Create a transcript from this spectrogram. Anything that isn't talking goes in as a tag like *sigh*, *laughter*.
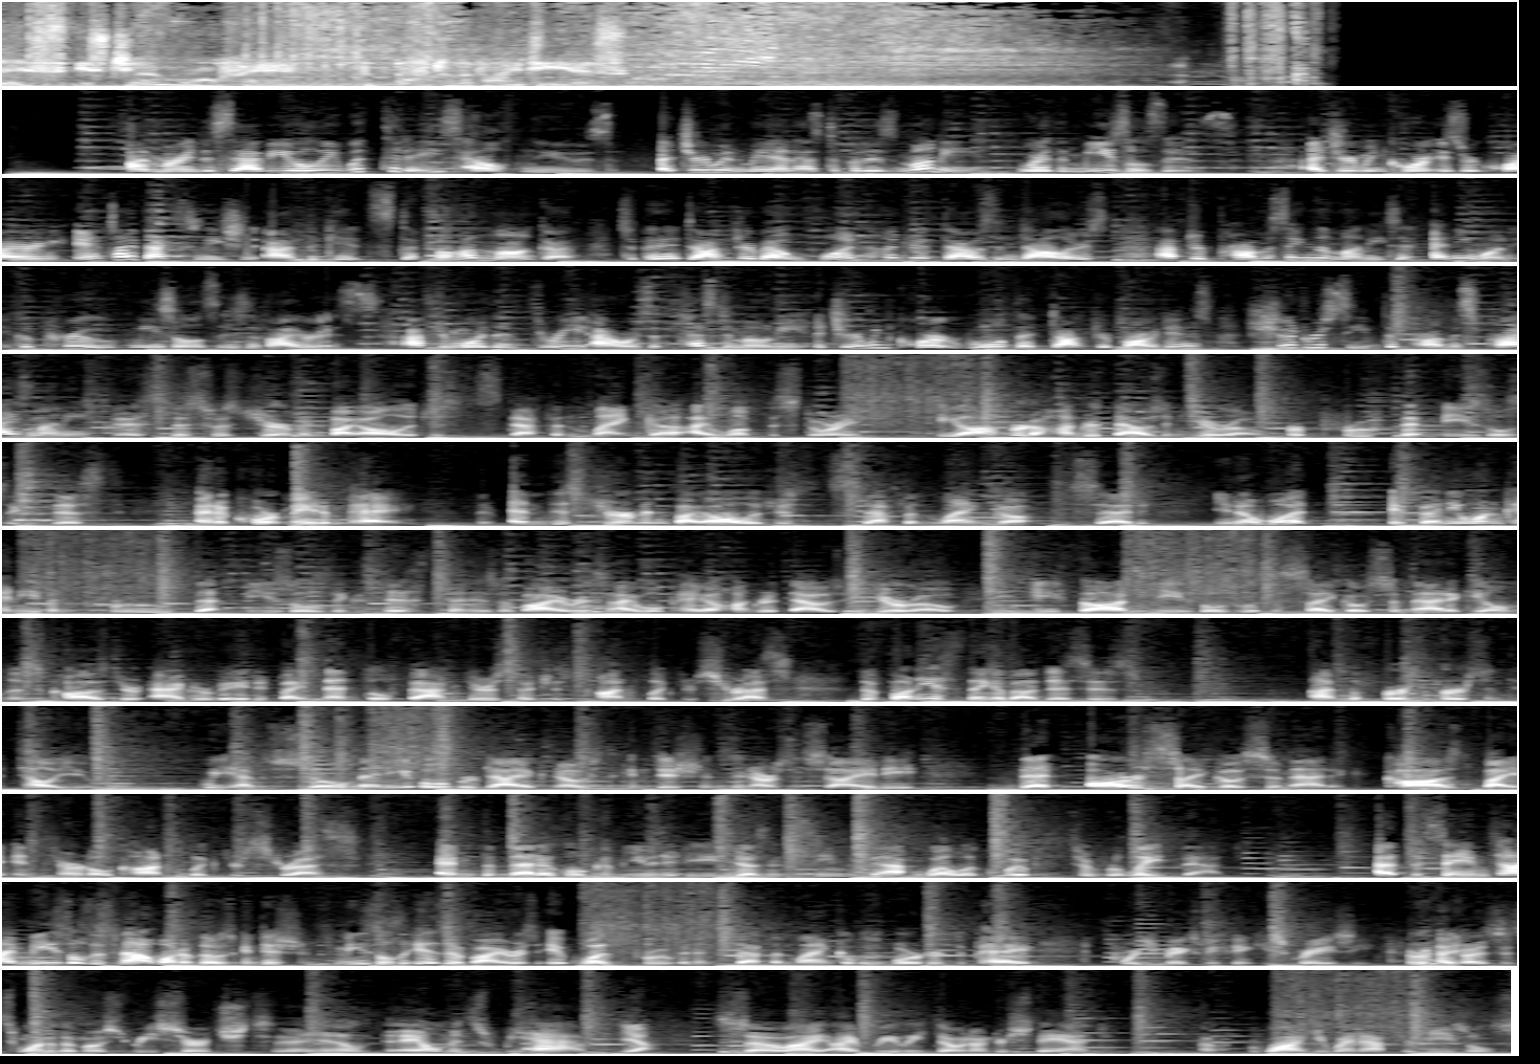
This is Germ Warfare, the battle of ideas. I'm Miranda Savioli with today's health news. A German man has to put his money where the measles is. A German court is requiring anti vaccination advocate Stefan Lanka to pay a doctor about $100,000 after promising the money to anyone who could prove measles is a virus. After more than three hours of testimony, a German court ruled that Dr. Bardens should receive the promised prize money. This, this was German biologist Stefan Lanka. I love the story. He offered 100,000 euro for proof that measles exist, and a court made him pay. And this German biologist, Stefan Lanka, said, you know what? If anyone can even prove that measles exists and is a virus, I will pay 100,000 euro. He thought measles was a psychosomatic illness caused or aggravated by mental factors such as conflict or stress. The funniest thing about this is, I'm the first person to tell you, we have so many overdiagnosed conditions in our society that are psychosomatic, caused by internal conflict or stress. And the medical community doesn't seem that well equipped to relate that. At the same time, measles is not one of those conditions. Measles is a virus. It was proven, and Stefan Lanka was ordered to pay. Which makes me think he's crazy. *laughs* Right. Because it's one of the most researched uh, ail- ailments we have. Yeah. So I, I really don't understand uh, why he went after measles.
